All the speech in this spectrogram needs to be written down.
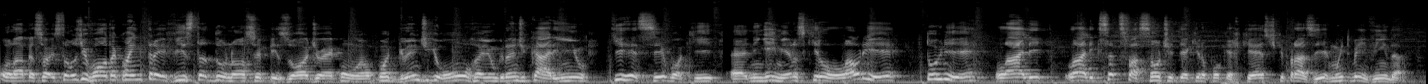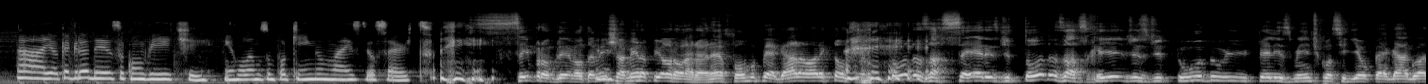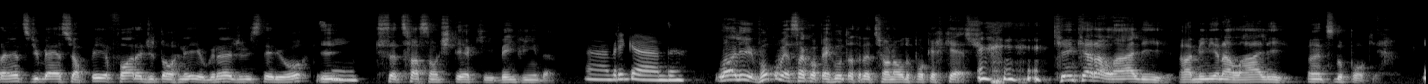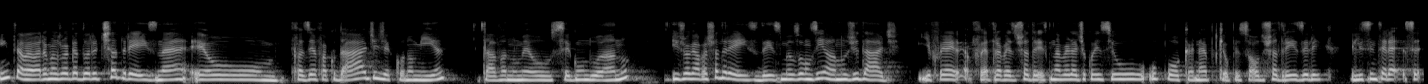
Olá pessoal, estamos de volta com a entrevista do nosso episódio. É com uma grande honra e um grande carinho que recebo aqui é, ninguém menos que Laurier Tournier, Lali. Lali, que satisfação te ter aqui no PokerCast, que prazer, muito bem-vinda. Ah, eu que agradeço o convite. Enrolamos um pouquinho, mas deu certo. Sem problema, eu também chamei na pior hora, né? Fomos pegar na hora que estão tendo todas as séries, de todas as redes, de tudo, e felizmente conseguiam pegar agora antes de BSOP, fora de torneio grande no exterior. E Sim. que satisfação te ter aqui. Bem-vinda. Ah, obrigada. Lali, vamos começar com a pergunta tradicional do PokerCast. Quem que era a Lali, a menina Lali, antes do poker? Então, eu era uma jogadora de xadrez, né? Eu fazia faculdade de economia, estava no meu segundo ano e jogava xadrez desde meus 11 anos de idade. E foi, foi através do xadrez que, na verdade, eu conheci o, o poker, né? Porque o pessoal do xadrez, ele, eles se,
